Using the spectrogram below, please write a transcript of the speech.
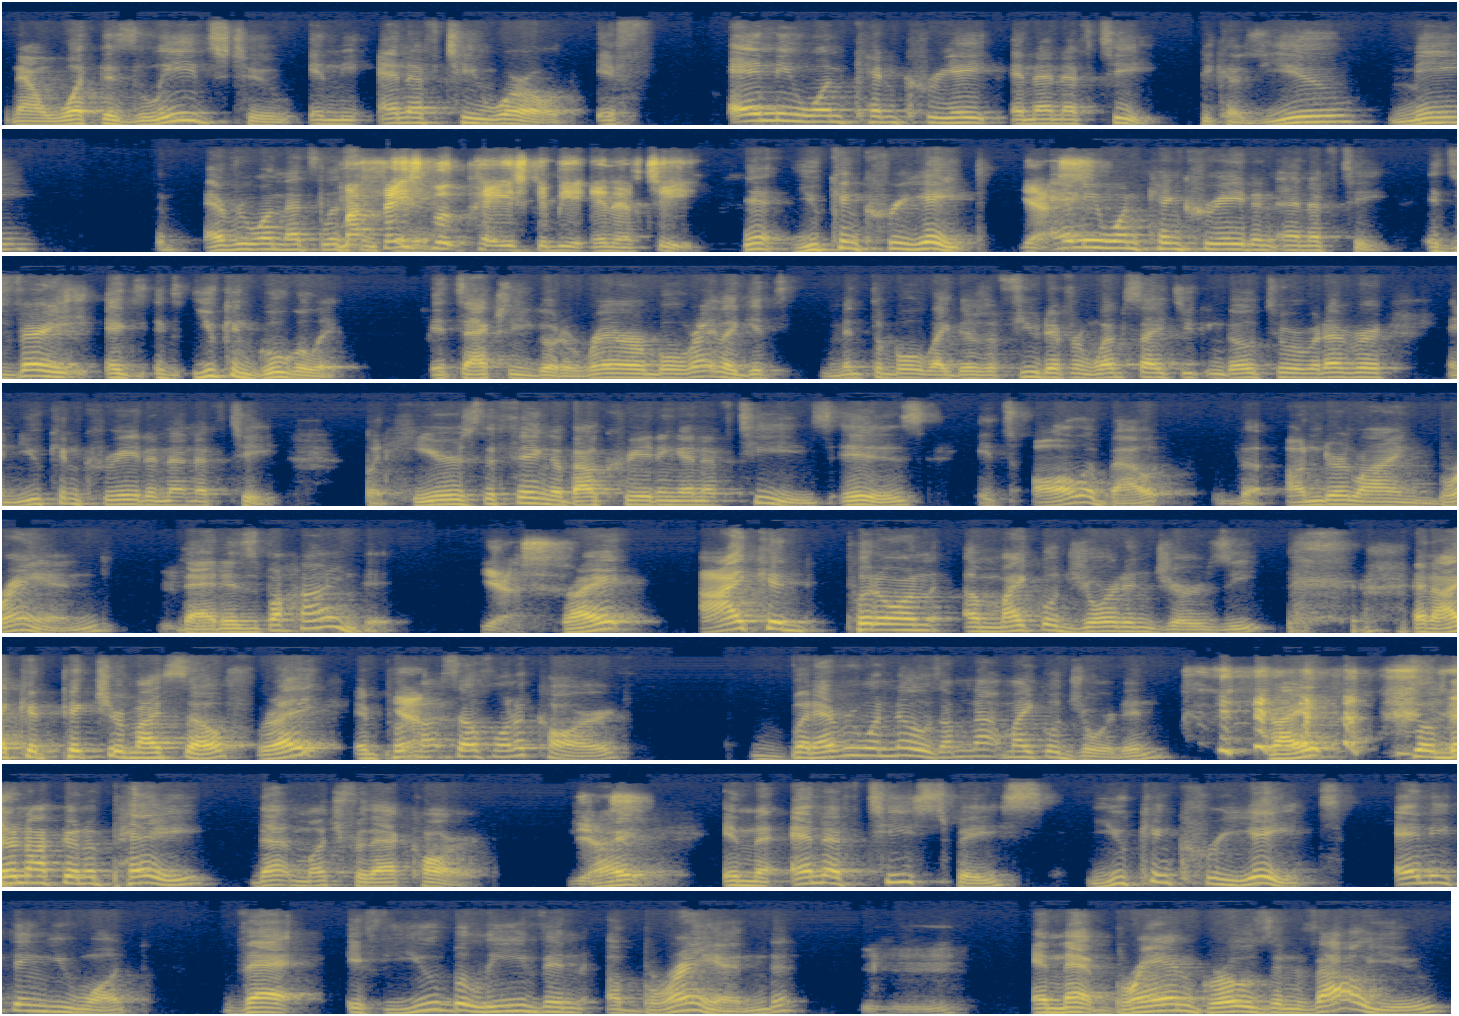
Now, what this leads to in the NFT world, if anyone can create an NFT, because you, me, everyone that's My listening, to this- Facebook page could be an NFT. yeah, you can create. Yes. Anyone can create an NFT. It's very. It's, it's- you can Google it. It's actually you go to Rarible, right? Like it's mintable. Like there's a few different websites you can go to or whatever, and you can create an NFT. But here's the thing about creating NFTs is it's all about the underlying brand that is behind it, Yes. right? I could put on a Michael Jordan jersey and I could picture myself, right? And put Yeah. myself on a card, but everyone knows I'm not Michael Jordan, right? so they're not going to pay that much for that card, Yes. right? In the NFT space, you can create anything you want that if you believe in a brand, Mhm. and that brand grows in value,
